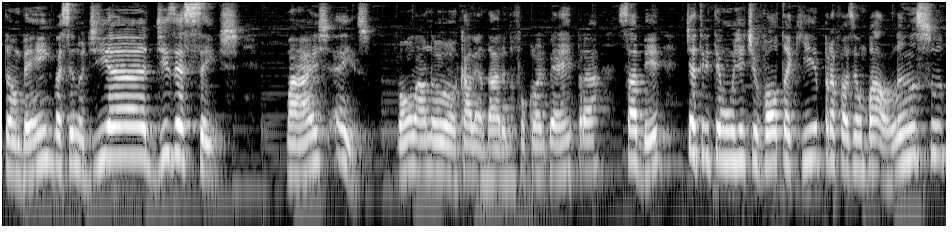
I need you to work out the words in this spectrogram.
também, vai ser no dia 16. Mas é isso. Vão lá no calendário do Folclore BR para saber. Dia 31 a gente volta aqui para fazer um balanço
